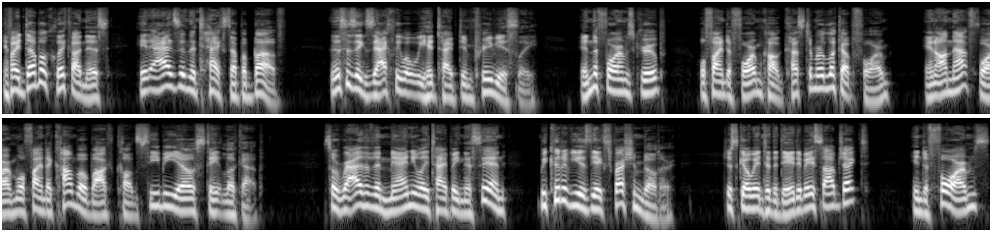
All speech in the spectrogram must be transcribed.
If I double click on this, it adds in the text up above. And this is exactly what we had typed in previously. In the forms group, we'll find a form called customer lookup form, and on that form, we'll find a combo box called CBO state lookup. So rather than manually typing this in, we could have used the expression builder. Just go into the database object, into forms,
